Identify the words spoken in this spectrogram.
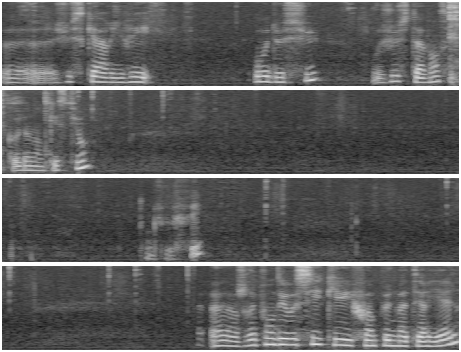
euh, jusqu'à arriver au dessus ou juste avant cette colonne en question. Donc je fais. Alors je répondais aussi qu'il faut un peu de matériel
